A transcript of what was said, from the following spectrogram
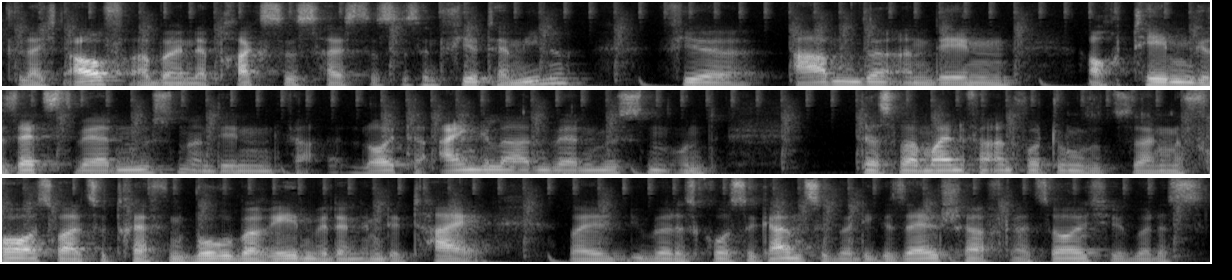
vielleicht auf, aber in der Praxis heißt es, es sind vier Termine, vier Abende, an denen auch Themen gesetzt werden müssen, an denen Leute eingeladen werden müssen und das war meine Verantwortung, sozusagen eine Vorauswahl zu treffen. Worüber reden wir denn im Detail? Weil über das große Ganze, über die Gesellschaft als solche, über das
